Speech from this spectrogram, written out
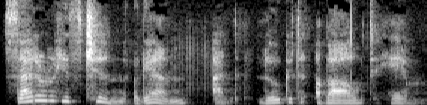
settled his chin again, and looked about him.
